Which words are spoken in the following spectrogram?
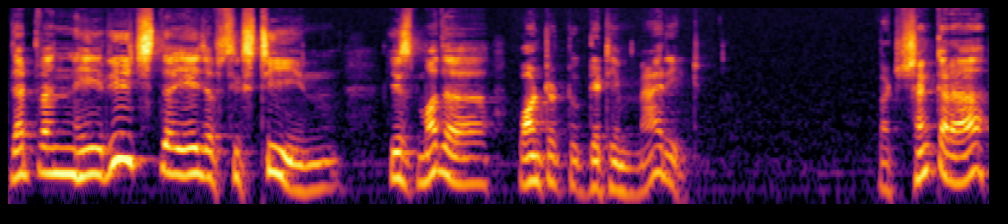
that when he reached the age of 16, his mother wanted to get him married. But Shankara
